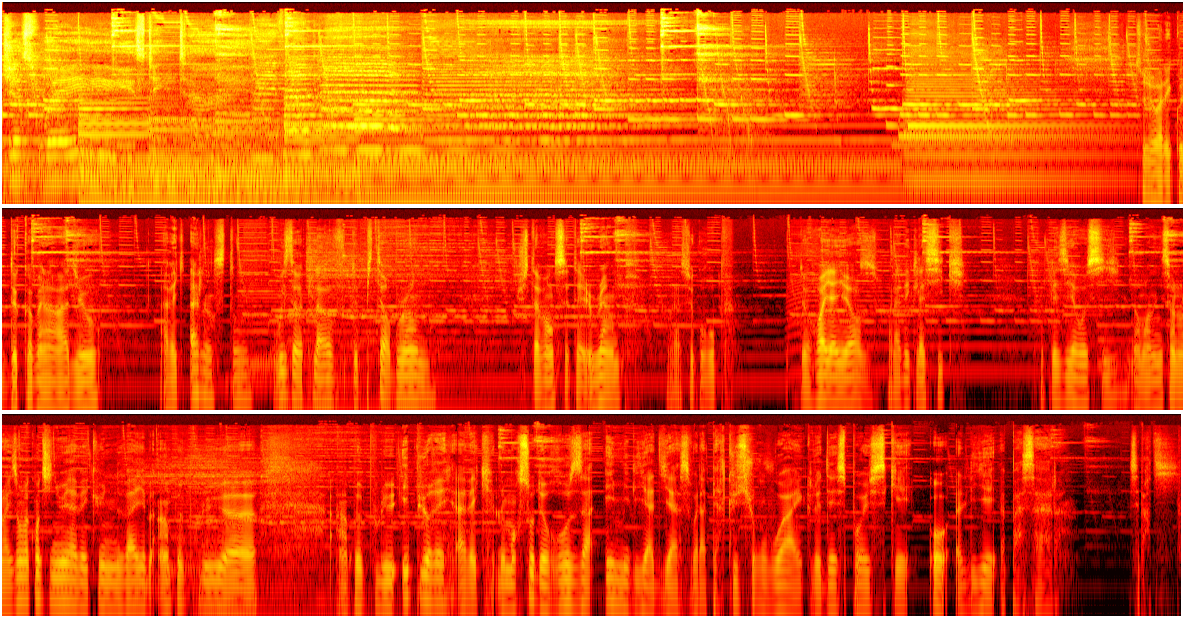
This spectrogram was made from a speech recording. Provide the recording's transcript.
Just wasting time. Toujours à l'écoute de Common Radio avec à l'instant Without Love de Peter Brown. Juste avant, c'était Ramp, voilà, ce groupe de Roy Ayers, voilà des classiques. Fait plaisir aussi dans Morning Sunrise. On va continuer avec une vibe un peu plus. Euh, un peu plus épuré avec le morceau de Rosa Emilia Diaz. Voilà, percussion voix avec le Despois que o lié passar. C'est parti.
